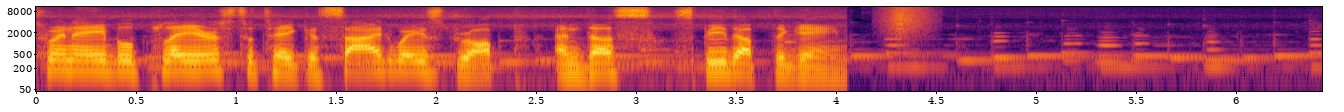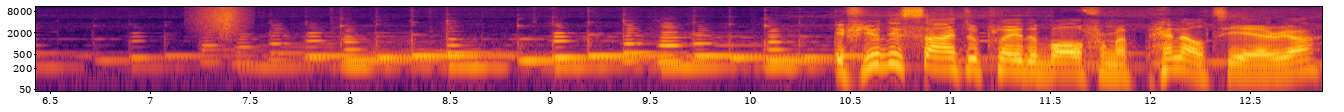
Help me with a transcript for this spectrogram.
to enable players to take a sideways drop and thus speed up the game. If you decide to play the ball from a penalty area,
